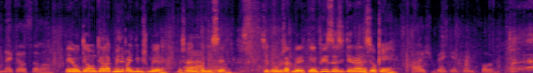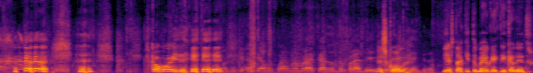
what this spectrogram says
Onde é que é o salão? É onde tem, onde tem lá comida para a gente comer. Mas vai Ah, bocadinho boa. cedo. Sim, vamos lá comer. Tem pizzas e tem lá não sei o quê. Ah, acho bem que ele tem de fora. Os cowboys. Aquela faz lembrar a casa da pradaria. A escola. engraçado. E esta aqui também, o que é que tem cá dentro?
